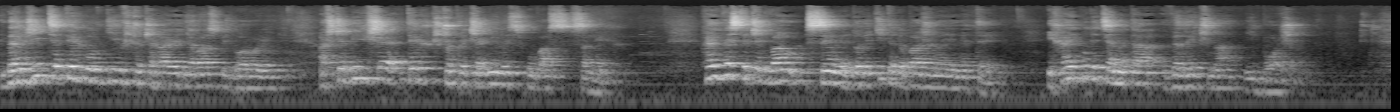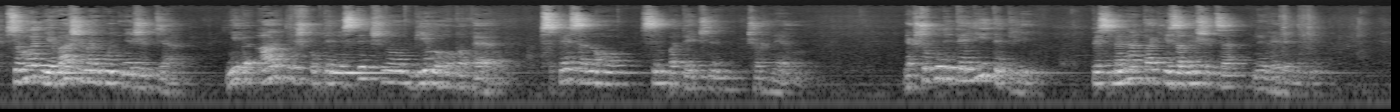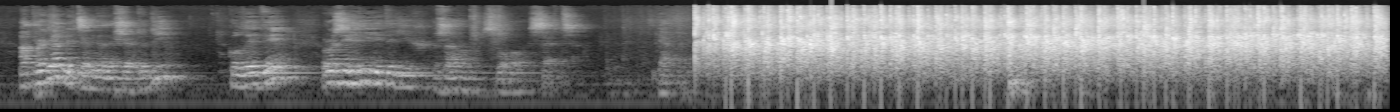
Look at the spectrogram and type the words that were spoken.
Бережіться тих вовків, що чагають для вас під горою, а ще більше тих, що причаїлись у вас самих. Хай вистачить вам сили долетіти до бажаної мети. І хай буде ця мета велична і Божа. Сьогодні ваше майбутнє життя, ніби аркуш оптимістичного білого паперу, списаного симпатичним чорнилом. Якщо будете лі теплі, письмена так і залишаться невидимими. А проявляться вони лише тоді, коли ви розігрієте їх жаром свого серця.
